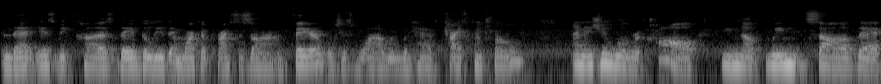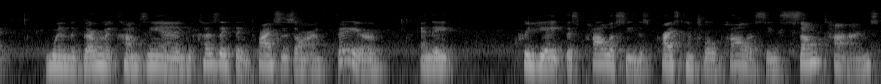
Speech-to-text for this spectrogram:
and that is because they believe that market prices are unfair, which is why we would have price controls. And as you will recall, you know we saw that when the government comes in, because they think prices are unfair and they create this policy, this price control policy, sometimes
